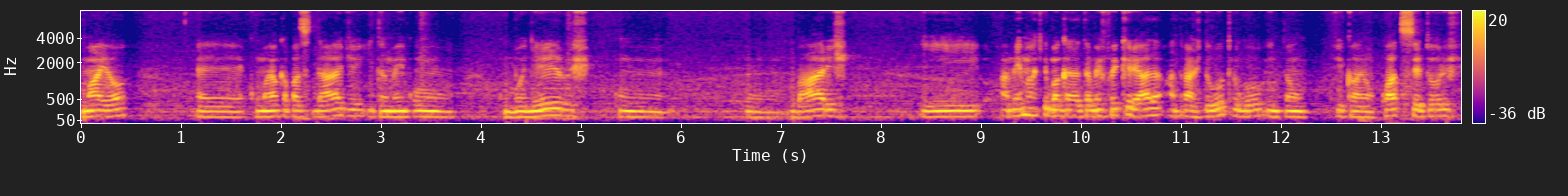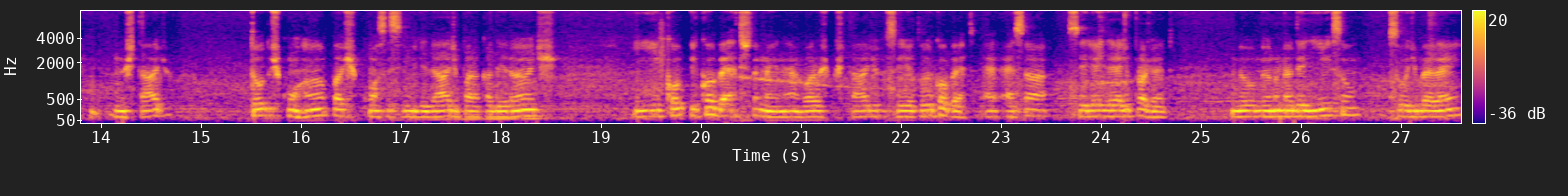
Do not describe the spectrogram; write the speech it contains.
maior, é, com maior capacidade e também com, com banheiros, com, com bares. E a mesma arquibancada também foi criada atrás do outro gol, então ficaram quatro setores no estádio todos com rampas, com acessibilidade para cadeirantes e, co e cobertos também, né? Agora o estádio seria todo coberto. É, essa seria a ideia de projeto. Meu, meu nome é Denilson, sou de Belém.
